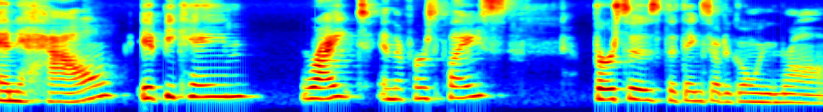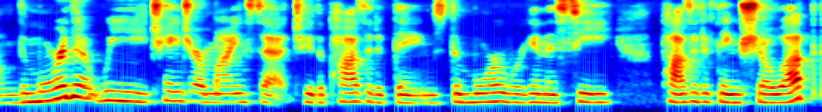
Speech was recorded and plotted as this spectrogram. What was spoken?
and how it became right in the first place versus the things that are going wrong. The more that we change our mindset to the positive things, the more we're going to see positive things show up.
